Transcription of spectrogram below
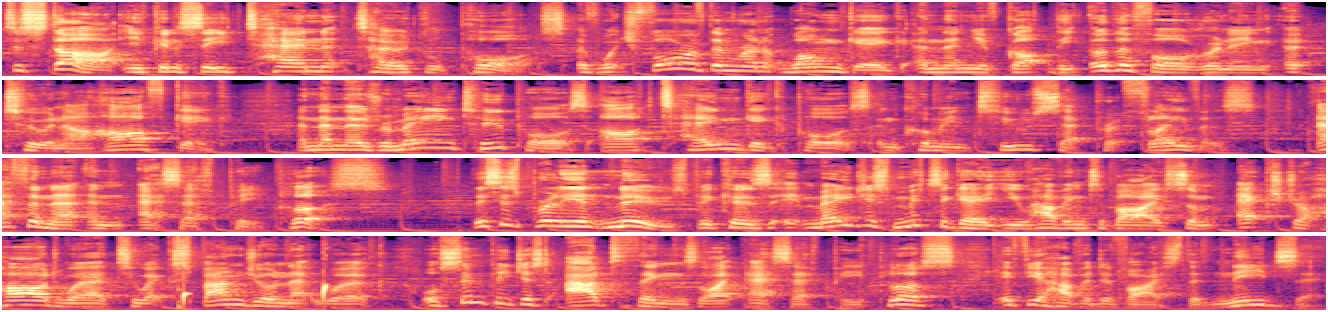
To start, you can see 10 total ports, of which 4 of them run at 1 gig, and then you've got the other 4 running at 2.5 gig. And then those remaining 2 ports are 10 gig ports and come in two separate flavours, Ethernet and SFP+. This is brilliant news because it may just mitigate you having to buy some extra hardware to expand your network or simply just add things like SFP Plus if you have a device that needs it.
